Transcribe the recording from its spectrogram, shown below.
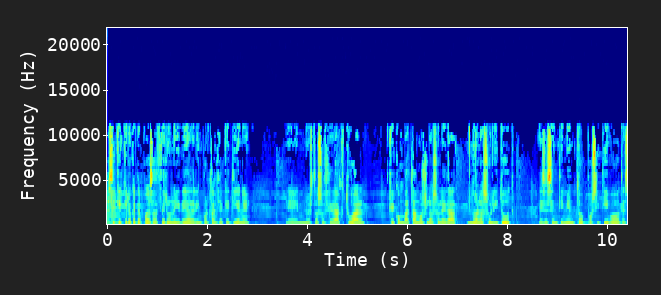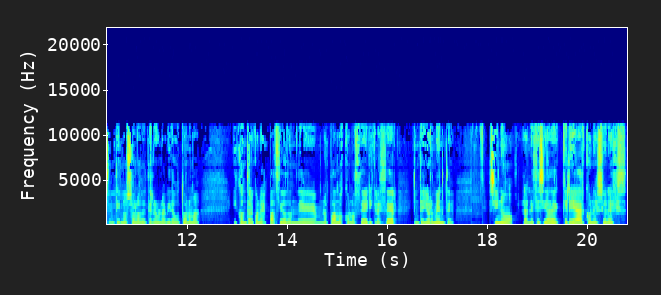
Así que creo que te puedes hacer una idea de la importancia que tiene en nuestra sociedad actual que combatamos la soledad, no la solitud, ese sentimiento positivo de sentirnos solos, de tener una vida autónoma, y contar con espacios donde nos podamos conocer y crecer interiormente, sino la necesidad de crear conexiones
